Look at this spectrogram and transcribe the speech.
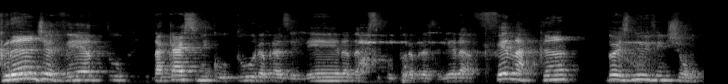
grande evento da carcinicultura brasileira, da piscicultura brasileira, FENACAN 2021.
